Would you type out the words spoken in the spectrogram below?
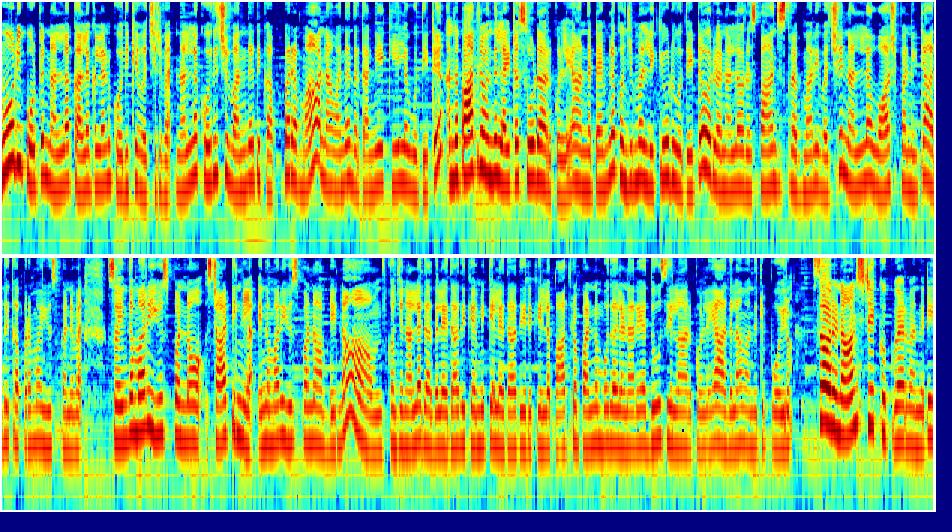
மூடி போட்டு நல்லா கலகலன்னு கொதிக்க வச்சிருவேன். நல்லா கொதித்து வந்ததுக்கு அப்புறமா நான் வந்து அந்த தண்ணியை கீழே ஊற்றிட்டு அந்த பாத்திரம் வந்து லைட்டாக சூடாக இருக்கும் இல்லையா? அந்த டைமில் கொஞ்சமாக லிக்யூட் ஊற்றிட்டு ஒரு நல்ல ஒரு ஸ்பாஞ்ச் ஸ்க்ரப் மாதிரி வச்சு நல்லா வாஷ் பண்ணிவிட்டு அதுக்கப்புறமா யூஸ் பண்ணுவேன். ஸோ இந்த மாதிரி யூஸ் பண்ணோம். ஸ்டார்டிங்கில் இந்த மாதிரி யூஸ் பண்ணோம் அப்படின்னா கொஞ்சம் நல்லது. அதில் ஏதாவது கெமிக்கல் ஏதாவது இருக்குது இல்லை பாத்திரம் பண்ணும்போது அதில் நிறைய தூசிலாம் இருக்கும் இல்லையா? அதெல்லாம் வந்துட்டு போயிடும் ஸோ ஒரு நான்ஸ்டிக் குக்வேர் வந்துட்டு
